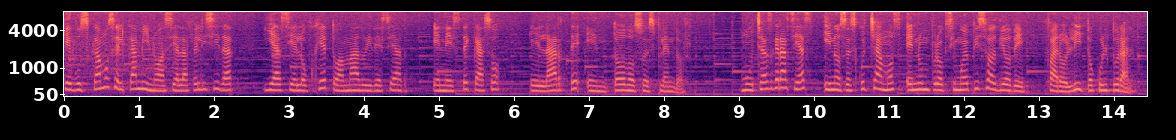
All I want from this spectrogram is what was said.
que buscamos el camino hacia la felicidad y hacia el objeto amado y deseado, en este caso, el arte en todo su esplendor. Muchas gracias y nos escuchamos en un próximo episodio de Farolito Cultural.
